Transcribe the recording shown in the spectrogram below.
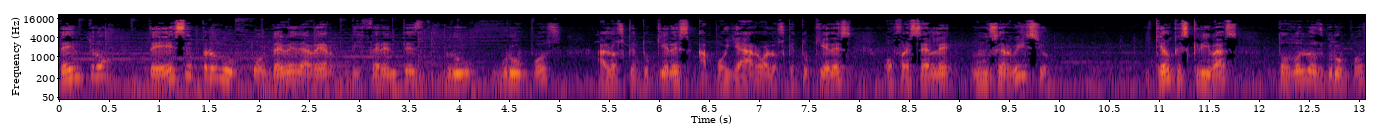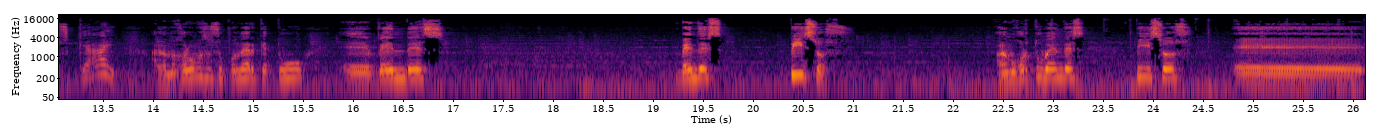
Dentro de ese producto debe de haber diferentes grupos a los que tú quieres apoyar o a los que tú quieres ofrecerle un servicio. Y quiero que escribas todos los grupos que hay. A lo mejor vamos a suponer que tú eh, vendes vendes pisos. A lo mejor tú vendes pisos eh,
